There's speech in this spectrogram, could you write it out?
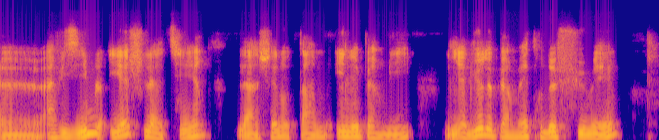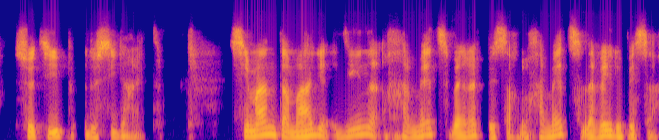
euh, invisible, yesh la tire, la chaîne au tam, il est permis, il y a lieu de permettre de fumer ce type de cigarette. Siman Tamag din Hametz Beref Pesach, le Hametz la veille de Pesach.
